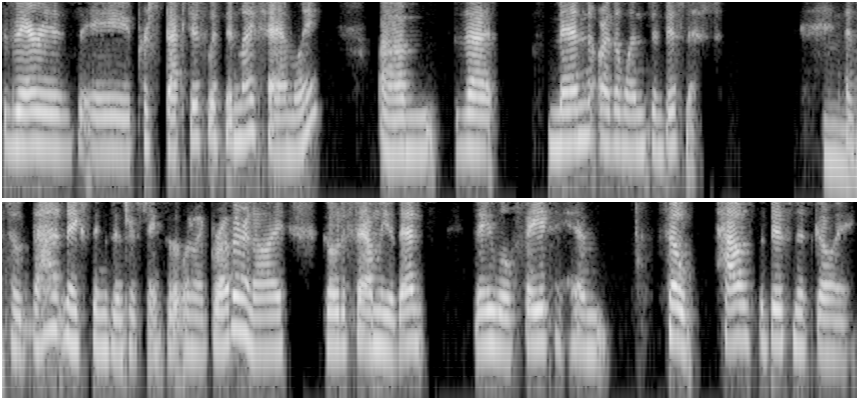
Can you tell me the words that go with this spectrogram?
there is a perspective within my family um, that men are the ones in business. Mm. And so that makes things interesting. So that when my brother and I go to family events, they will say to him, So, how's the business going?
